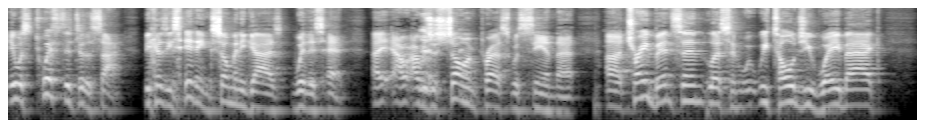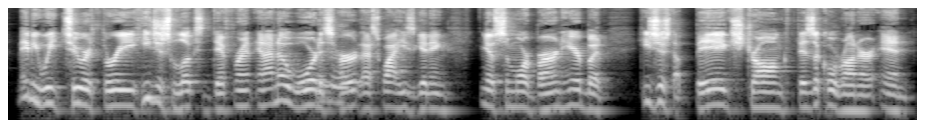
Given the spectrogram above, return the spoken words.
It was twisted to the side because he's hitting so many guys with his head. I, I, I was just so impressed with seeing that. Uh, Trey Benson, listen, we, we told you way back, maybe week two or three, he just looks different. And I know Ward is mm-hmm. hurt. That's why he's getting you know some more burn here, but he's just a big, strong, physical runner. And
